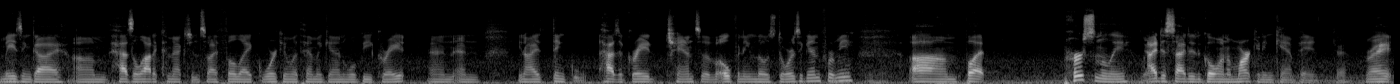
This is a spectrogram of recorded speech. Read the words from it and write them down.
Amazing guy, um, has a lot of connections. So I feel like working with him again will be great, and and you know I think has a great chance of opening those doors again for me. Um, but personally, Yeah. I decided to go on a marketing campaign, okay right?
